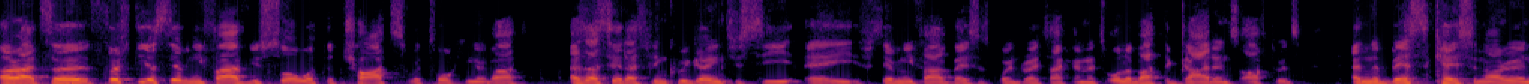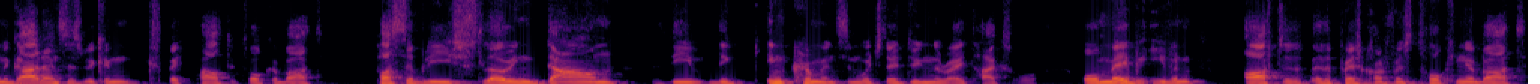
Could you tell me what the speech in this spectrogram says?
All right. So 50 or 75, you saw what the charts were talking about. As I said, I think we're going to see a 75 basis point rate hike, and it's all about the guidance afterwards. And the best case scenario in the guidance is we can expect Powell to talk about possibly slowing down the, the increments in which they're doing the rate hikes, or, or maybe even after the press conference talking about,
